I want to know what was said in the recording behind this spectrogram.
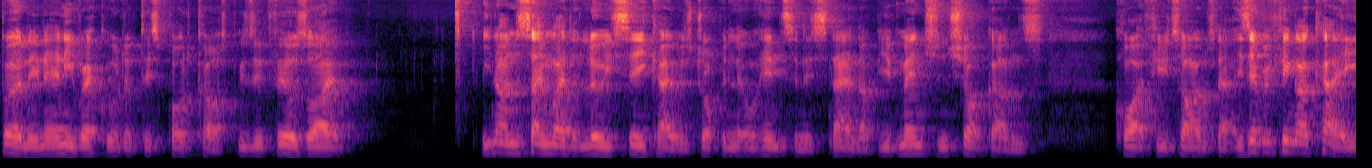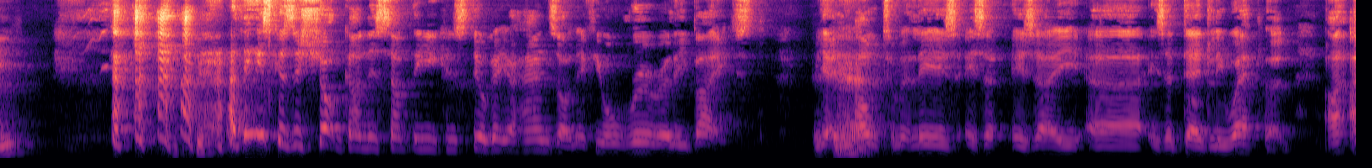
burning any record of this podcast because it feels like you know in the same way that Louis C.K. was dropping little hints in his stand up. You've mentioned shotguns quite a few times now. Is everything okay? I think it's because a shotgun is something you can still get your hands on if you're rurally based. Yet Yeah. ultimately is is a is a uh, is a deadly weapon. I, I,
